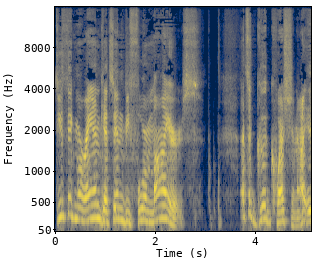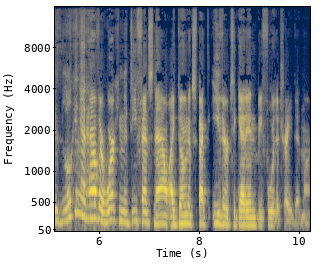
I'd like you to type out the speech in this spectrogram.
Do you think Morin gets in before Myers? That's a good question. I looking at how they're working the defense now, I don't expect either to get in before the trade deadline.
